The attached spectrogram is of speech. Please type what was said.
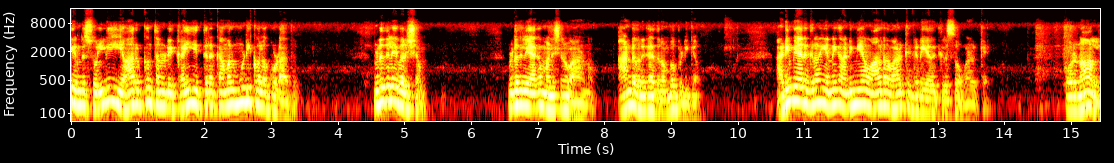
என்று சொல்லி யாருக்கும் தன்னுடைய கையை திறக்காமல் மூடிக்கொள்ளக்கூடாது. விடுதலை வருஷம். விடுதலையாக மனுஷன் வாழணும். ஆண்டவருக்கு அது ரொம்ப பிடிக்கும். அடிமையா இருக்கிறவங்க என்னைக்கும் அடிமையா வாழ்ற வாழ்க்கை கிடையாது கிறிஸ்துவ வாழ்க்கை. ஒரு நாள்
